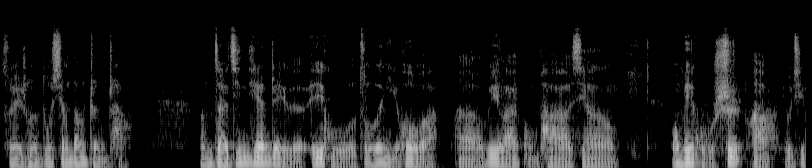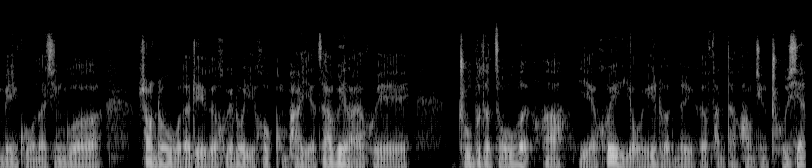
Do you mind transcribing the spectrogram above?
所以说都相当正常。那么在今天这个 A 股走稳以后啊，呃，未来恐怕像欧美股市啊，尤其美股呢，经过上周五的这个回落以后，恐怕也在未来会。逐步的走稳啊，也会有一轮的这个反弹行情出现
